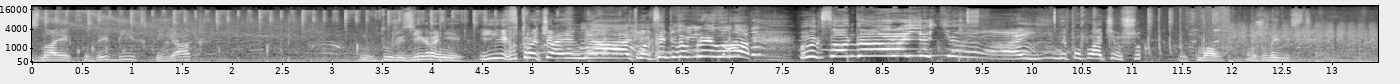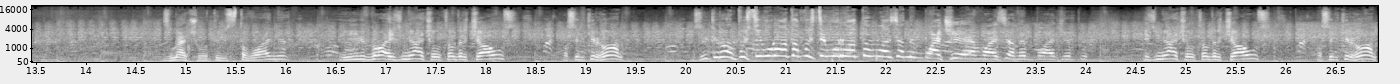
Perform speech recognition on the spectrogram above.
Знає, куди бігти, як. Ну, дуже зіграні. І втрачає м'яч! Максим Підопригора! Олександр! Ай-яй-яй! Не побачив, що. Мав можливість зменшувати відставання. І відбирають м'яч Олександр Чаус, Василь Кірган. Василь Кірган, пусті ворота, пусті ворота! Вася не бачить, Вася не бачить. Із м'яч Олександр Чаус, Василь Кірган.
